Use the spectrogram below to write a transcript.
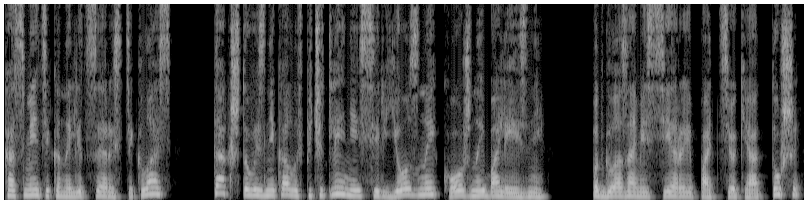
Косметика на лице растеклась, так что возникало впечатление серьезной кожной болезни. Под глазами серые подтеки от туши,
